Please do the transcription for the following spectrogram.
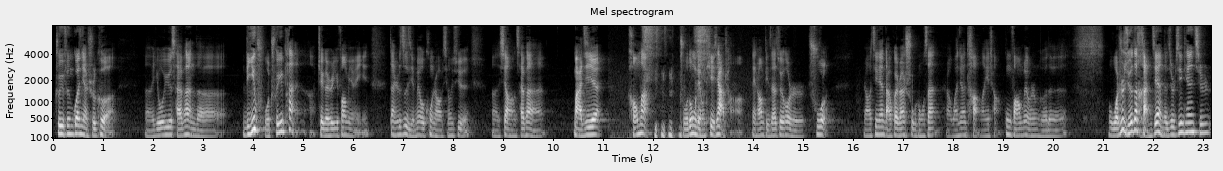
追分关键时刻，呃，由于裁判的离谱吹判啊，这个是一方面原因，但是自己没有控制好情绪，呃，向裁判骂街、横骂，主动领替下场。那场比赛最后是输了。然后今天打快船十五中三，然后完全躺了一场，攻防没有任何的。我是觉得罕见的，就是今天其实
